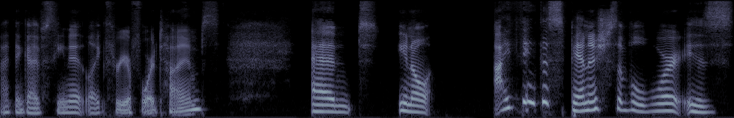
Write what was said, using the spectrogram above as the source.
I think I've seen it like three or four times. And, you know, I think the Spanish Civil War is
